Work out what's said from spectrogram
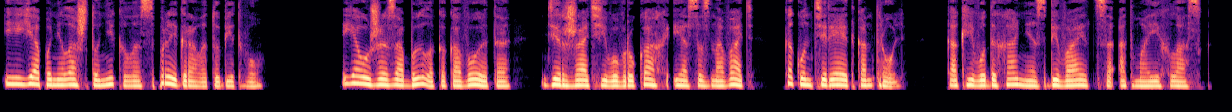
и я поняла, что Николас проиграл эту битву. Я уже забыла, каково это — держать его в руках и осознавать, как он теряет контроль, как его дыхание сбивается от моих ласк.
